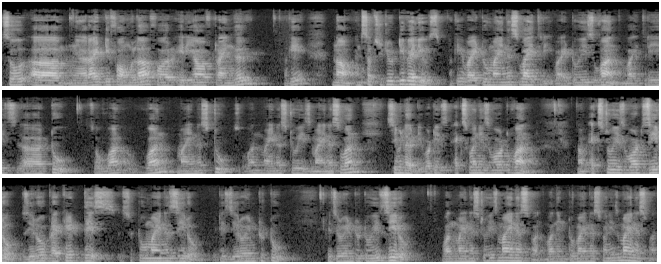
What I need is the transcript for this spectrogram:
so um, write the formula for area of triangle. Okay now and substitute the values. Okay y2 minus y3 y2 is 1 y3 is uh, 2 so 1 1 minus 2 so 1 minus 2 is minus 1 similarly what is x1 is what? 1 now x2 is what? 0 0 bracket this. So 2 minus 0 it is 0 into 2 0 into 2 is 0 1 minus 2 is minus 1 1 into minus 1 is minus 1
